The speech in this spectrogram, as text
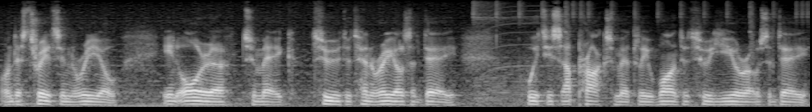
on the streets in Rio in order to make 2 to 10 reals a day, which is approximately 1 to 2 euros a day.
